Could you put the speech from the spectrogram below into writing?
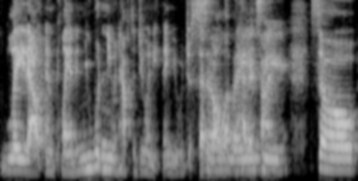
laid out and planned, and you wouldn't even have to do anything. You would just set it all up ahead of time. So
